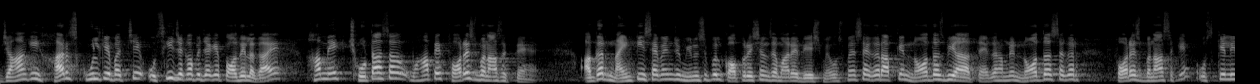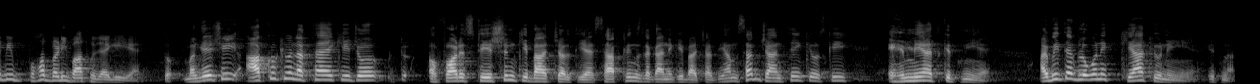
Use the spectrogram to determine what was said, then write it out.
जहाँ की हर स्कूल के बच्चे उसी जगह पे जाके पौधे लगाए, हम एक छोटा सा वहाँ पे फॉरेस्ट बना सकते हैं। अगर 97 जो म्यूनिसिपल कॉरपोरेशन है हमारे देश में, उसमें से अगर आपके 9-10 भी आ जाते हैं, अगर हमने 9-10 अगर फॉरेस्ट बना सके, उसके लिए भी बहुत बड़ी बात हो जाएगी ये। तो मंगेश जी, आपको क्यों लगता है कि जो फॉरेस्टेशन की बात चलती है सैपलिंग्स लगाने की बात चलती है, हम सब जानते हैं कि उसकी अहमियत कितनी है। अभी तक लोगों ने किया क्यों नहीं है इतना?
